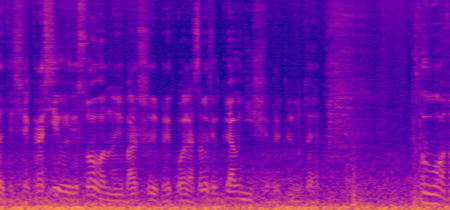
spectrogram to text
Вот эти все красивые, рисованные, большие, прикольные. Остальные все говнище, блядь, лютое. Вот.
